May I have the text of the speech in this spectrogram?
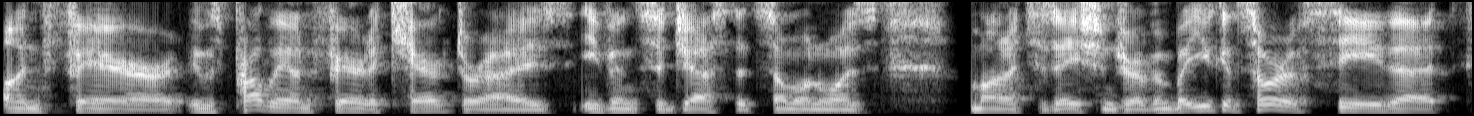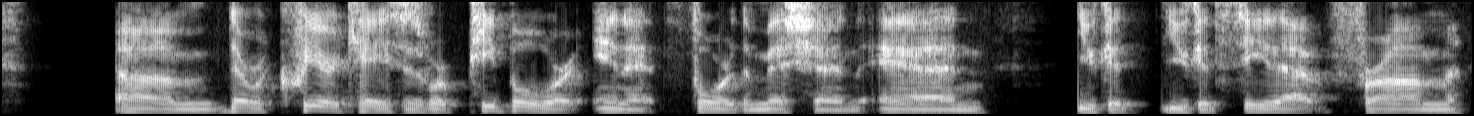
unfair. It was probably unfair to characterize, even suggest that someone was monetization driven. But you could sort of see that um, there were clear cases where people were in it for the mission, and you could you could see that from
